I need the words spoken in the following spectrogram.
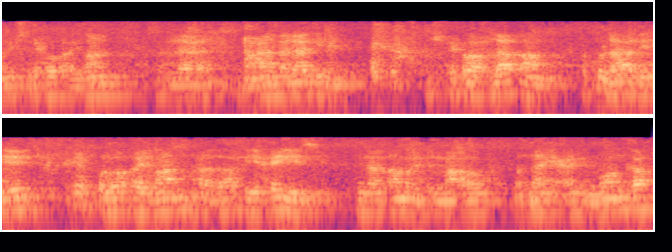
ويصلحوا أيضا معاملاتهم. يصلحوا أخلاقهم وكل هذه يدخل أيضا هذا في حيز من الأمر بالمعروف والنهي عن المنكر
